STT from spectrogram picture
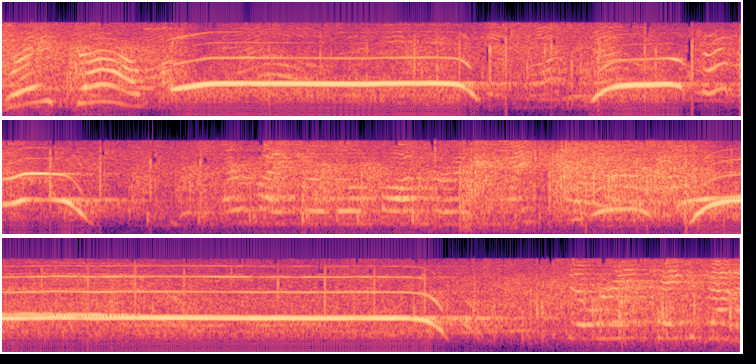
Great job.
